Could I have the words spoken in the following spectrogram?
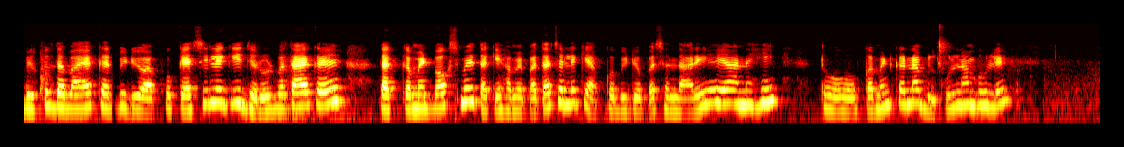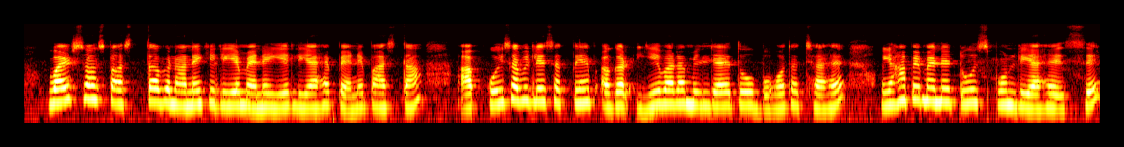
बिल्कुल दबाया कर। वीडियो आपको कैसी लगी ज़रूर बताया करें, तक कमेंट बॉक्स में, ताकि हमें पता चले कि आपको वीडियो पसंद आ रही है या नहीं। तो कमेंट करना बिल्कुल ना भूलें। वाइट सॉस पास्ता बनाने के लिए मैंने ये लिया है पेने पास्ता। आप कोई सा भी ले सकते हैं अगर ये वाला मिल जाए तो बहुत अच्छा है। यहाँ पे मैंने टू स्पून लिया है इससे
